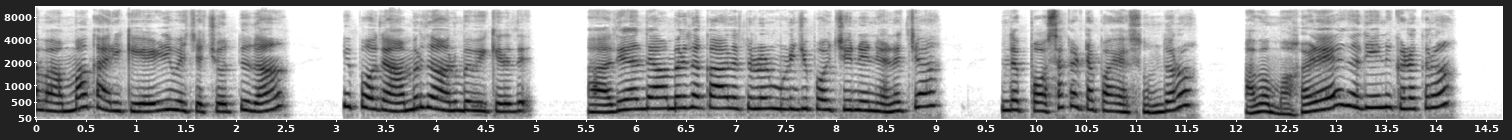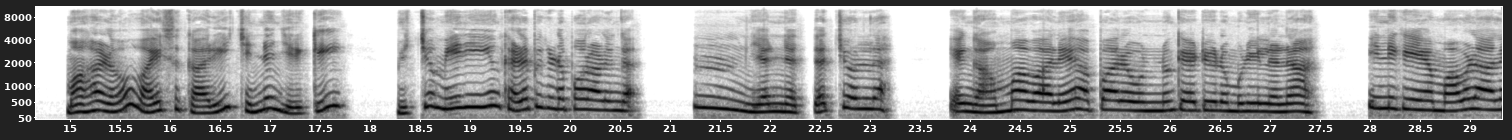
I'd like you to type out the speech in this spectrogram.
அவள் அம்மாக்காரிக்கு எழுதி வச்ச சொத்து தான் இப்போது அமிர்தம் அனுபவிக்கிறது. அது அந்த அமிர்த காலத்துடன் முடிஞ்சு போச்சுன்னு நினச்சா இந்த பொசக்கட்ட பாய சுந்தரம் அவன் மகளே கதின்னு கிடக்குறான். மகளும் வயசுக்காரி சின்னஞ்சிருக்கி மிச்சம் மீதியும் கிளப்பிக்கிட போகிறாளுங்க என்னத்தை சொல்ல? எங்கள் அம்மாவாலே அப்பாரை ஒன்றும் கேட்டுக்கிட முடியலனா இன்றைக்கி என் மவளால்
